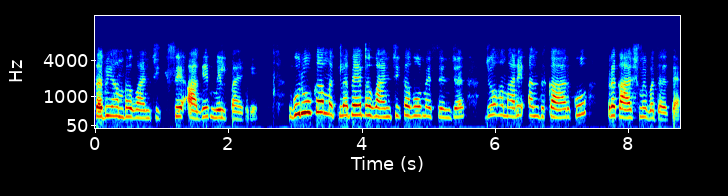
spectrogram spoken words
तभी हम भगवान जी से आगे मिल पाएँगे। गुरु का मतलब है भगवान जी का वो मैसेंजर जो हमारे अंधकार को प्रकाश में बदलता है।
